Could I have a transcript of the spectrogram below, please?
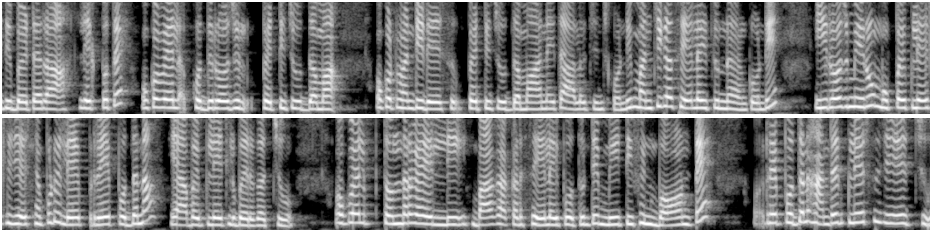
ఇది బెటరా? లేకపోతే ఒకవేళ కొద్ది రోజులు పెట్టి చూద్దామా? ఒక ట్వంటీ డేస్ పెట్టి చూద్దామా అని అయితే ఆలోచించుకోండి. మంచిగా సేల్ అవుతున్నాయి అనుకోండి. ఈరోజు మీరు ముప్పై ప్లేట్లు చేసినప్పుడు లే రేపు పొద్దున యాభై ప్లేట్లు పెరగచ్చు. ఒకవేళ తొందరగా వెళ్ళి బాగా అక్కడ సేల్ అయిపోతుంటే మీ టిఫిన్ బాగుంటే రేపొద్దున హండ్రెడ్ ప్లేట్స్ చేయొచ్చు.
